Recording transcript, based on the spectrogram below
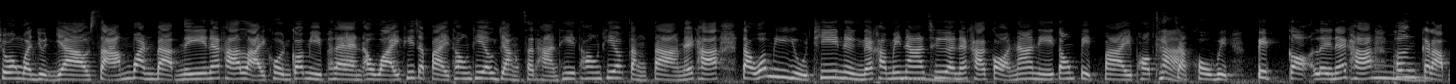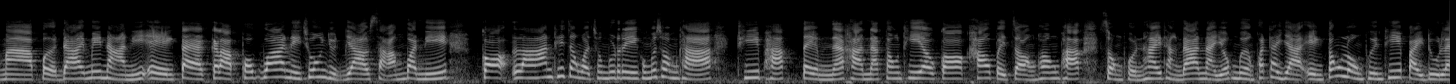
ช่วงวันหยุดยาว 3 วันแบบนี้นะคะ หลายคนก็มีแพลนเอาไว้ที่จะไปท่องเที่ยวอย่างสถานที่ท่องเที่ยวต่างๆนะคะ แต่ว่ามีอยู่ที่หนึ่งนะคะไม่น่าเชื่อนะคะ ก่อนหน้านี้ต้องปิดไปเพราะพิษค่ะจากโควิด ปิดเกาะเลยนะคะอืมเพิ่งกลับมาเปิดได้ไม่นานนี้เอง แต่กลับพบว่าในช่วงหยุดยาว 3 วันนี้ เกาะล้านที่จังหวัดชลบุรีคุณผู้ชมคะที่พักเต็มนะคะ นักท่องเที่ยวก็เข้าไปจองห้องพัก ส่งผลให้ทางด้านนายกเมืองพัทยาเองต้องลงพื้นที่ไปดูแล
